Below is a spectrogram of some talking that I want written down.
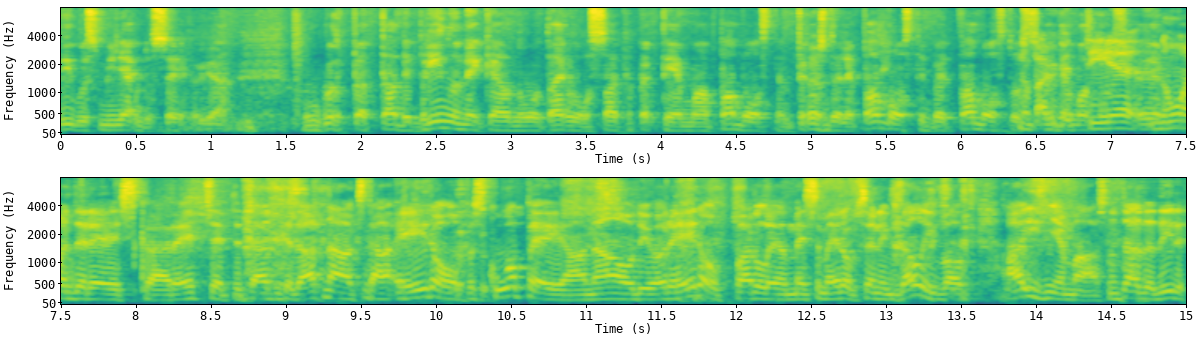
divus miljardus eiro. Ja? Un kur pat tādi brīnumi, ka nu, tā ir vēl saka par tiem pabalstiem, trešdaļa pabalsti, bet pabalstos Nu, bet tie noderēs kā recepte tad, kad atnāks tā Eiropas kopējā nauda, jo ar Eiropu paralēli mēs esam Eiropas Savienības dalībvalsts, aizņemās. Nu, tā tad ir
